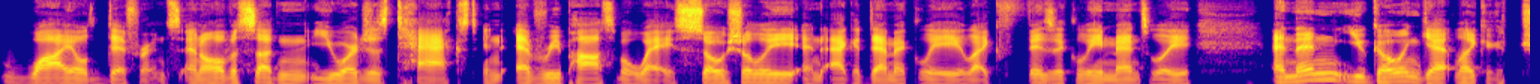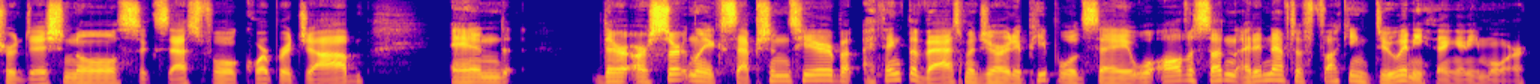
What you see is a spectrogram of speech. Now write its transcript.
wild difference. And all of a sudden, you are just taxed in every possible way socially and academically, like physically, mentally. And then you go and get like a traditional, successful corporate job. And there are certainly exceptions here, but I think the vast majority of people would say, well, all of a sudden, I didn't have to fucking do anything anymore.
